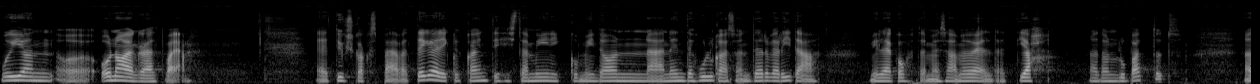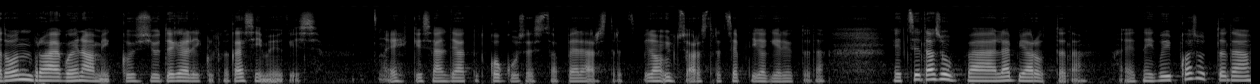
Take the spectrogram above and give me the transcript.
või on, on aeg-ajalt vaja. et üks-kaks päeva, et tegelikult ka antihistamiinikumid on, äh, nende hulgas on terve rida, mille kohta me saame öelda, et jah, nad on lubatud, nad on praegu enamikus ju tegelikult ka käsimüügis ehkki seal teatud koguses saab perearst rets-, või no üldse arst retseptiga kirjutada. et see tasub äh, läbi arutada, et neid võib kasutada,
